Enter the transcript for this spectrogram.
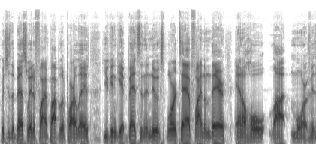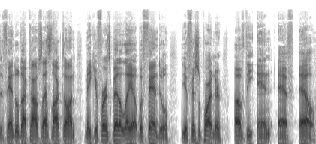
which is the best way to find popular parlays. You can get bets in the new Explore tab, find them there, and a whole lot more. Visit fanduel.com slash locked on. Make your first bet a layup with FanDuel, the official partner of the NFL.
